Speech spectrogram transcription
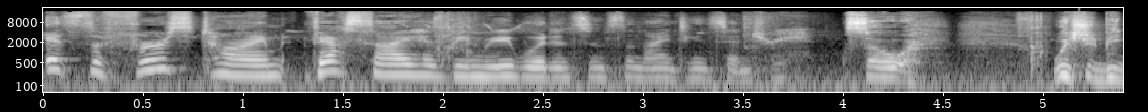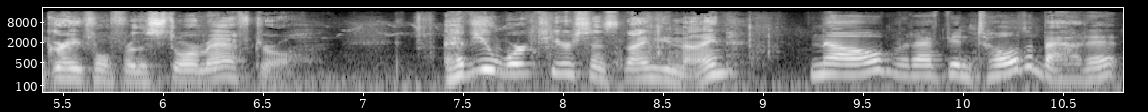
It's the first time Versailles has been rewooded since the 19th century. So, we should be grateful for the storm after all. Have you worked here since 99? No, but I've been told about it.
